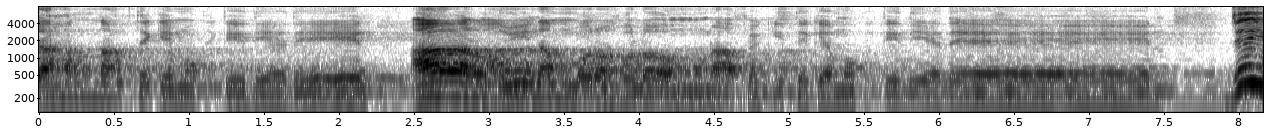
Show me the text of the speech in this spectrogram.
জাহান্নাম থেকে মুক্তি দিয়ে দেন। আর দুই নম্বর হলো, মুনাফিকি থেকে মুক্তি দিয়ে দেন। যেই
